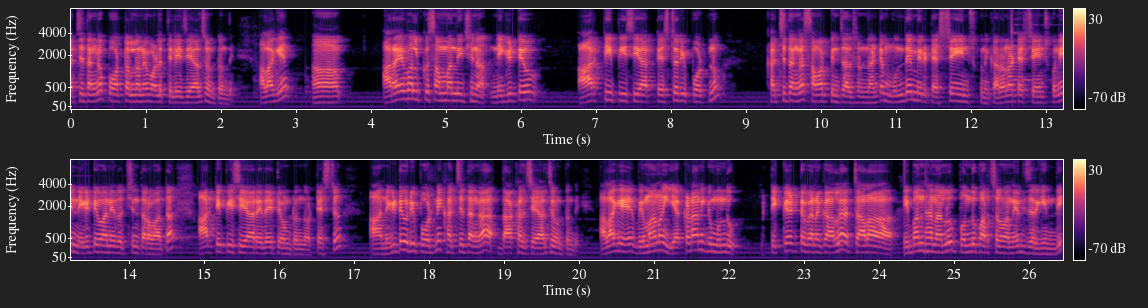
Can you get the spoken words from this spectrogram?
ఖచ్చితంగా పోర్టల్లోనే వాళ్ళు తెలియజేయాల్సి ఉంటుంది. అలాగే అరైవల్కు సంబంధించిన నెగిటివ్ ఆర్టీపీసీఆర్ టెస్ట్ రిపోర్ట్ను ఖచ్చితంగా సమర్పించాల్సి ఉంది అంటే ముందే మీరు టెస్ట్ చేయించుకుని కరోనా టెస్ట్ చేయించుకుని నెగిటివ్ అనేది వచ్చిన తర్వాత ఆర్టీపీసీఆర్ ఏదైతే ఉంటుందో టెస్ట్ ఆ నెగిటివ్ రిపోర్ట్ని ఖచ్చితంగా దాఖలు చేయాల్సి ఉంటుంది. అలాగే విమానం ఎక్కడానికి ముందు టికెట్ వెనకాల చాలా నిబంధనలు పొందుపరచడం అనేది జరిగింది.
